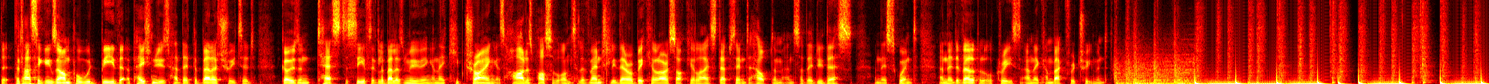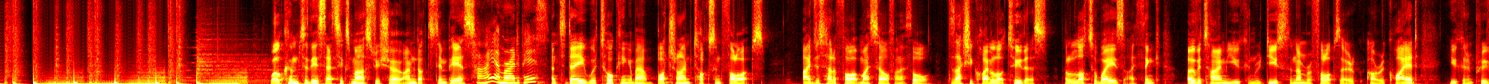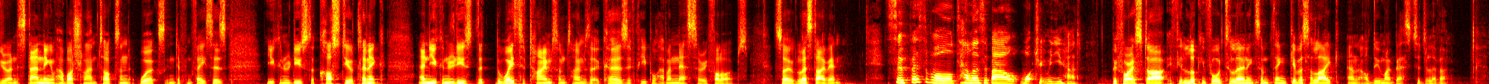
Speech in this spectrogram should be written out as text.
The, classic example would be that a patient who's had their glabella treated goes and tests to see if the glabella is moving, and they keep trying as hard as possible until eventually their orbicularis oculi steps in to help them, and so they do this, and they squint, and they develop a little crease, and they come back for a treatment. Welcome to the Aesthetics Mastery Show. I'm Dr. Tim Pearce. Hi, I'm Miranda Pearce. And today we're talking about botulinum toxin follow ups. I just had a follow up myself and I thought there's actually quite a lot to this. There are lots of ways I think over time you can reduce the number of follow ups that are, are, required. You can improve your understanding of how botulinum toxin works in different phases. You can reduce the cost to your clinic and you can reduce the, the waste of time sometimes that occurs if people have unnecessary follow ups. So let's dive in. So, first of all, tell us about what treatment you had. Before I start, if you're looking forward to learning something, give us a like and I'll do my best to deliver.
